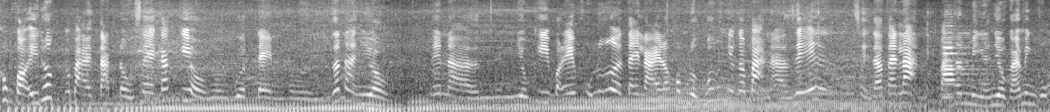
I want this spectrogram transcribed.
không có ý thức, các bạn tạt đầu xe các kiểu rồi vượt đèn rồi rất là nhiều. Nên là nhiều khi bọn em phụ nữ ở tay lái nó không được vững như các bạn là dễ xảy ra tai nạn thân mình là nhiều cái mình cũng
